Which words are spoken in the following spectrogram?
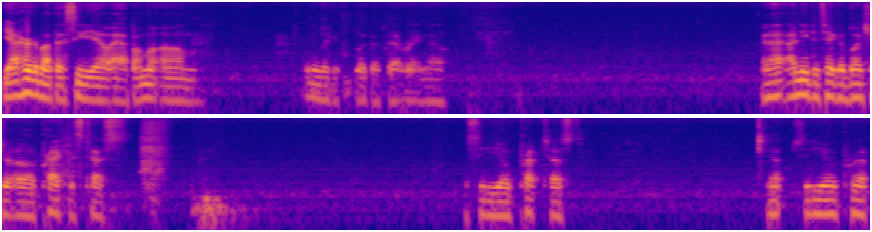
Yeah i heard about that cdl app. I'm um let me look at, look up that right now. And I, I need to take a bunch of uh, practice tests. The cdl prep test. Yep, CDL prep.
